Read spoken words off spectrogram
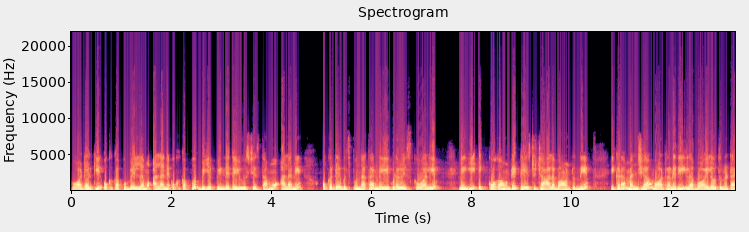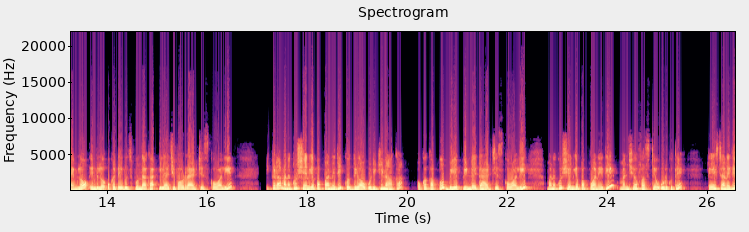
వాటర్కి ఒక కప్పు బెల్లము అలానే ఒక కప్పు బియ్యం పిండి అయితే యూజ్ చేస్తాము. అలానే ఒక టేబుల్ స్పూన్ దాకా నెయ్యి కూడా వేసుకోవాలి. నెయ్యి ఎక్కువగా ఉంటే టేస్ట్ చాలా బాగుంటుంది. ఇక్కడ మంచిగా వాటర్ అనేది ఇలా బాయిల్ అవుతున్న టైంలో ఇందులో ఒక టేబుల్ స్పూన్ దాకా ఇలాచీ పౌడర్ యాడ్ చేసుకోవాలి. ఇక్కడ మనకు శనగపప్పు అనేది కొద్దిగా ఉడికినాక ఒక కప్పు బియ్యం పిండి అయితే యాడ్ చేసుకోవాలి. మనకు శనగపప్పు అనేది మంచిగా ఫస్ట్ ఉడికితే టేస్ట్ అనేది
